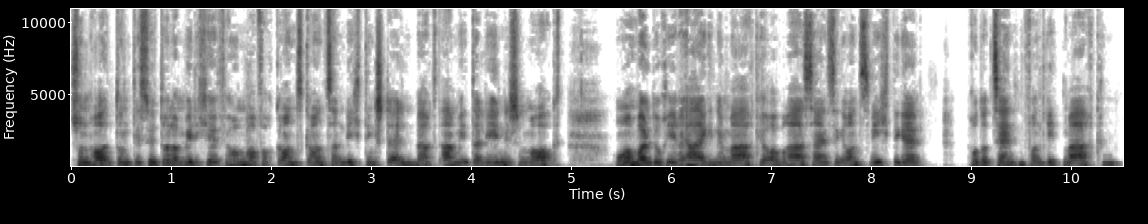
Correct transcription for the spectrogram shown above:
schon hat. Und die Südtiroler Milchhöfe haben einfach ganz, ganz einen wichtigen Stellenwert am italienischen Markt. Einmal durch ihre eigene Marke, aber auch seien sie ganz wichtige Produzenten von Drittmarken.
